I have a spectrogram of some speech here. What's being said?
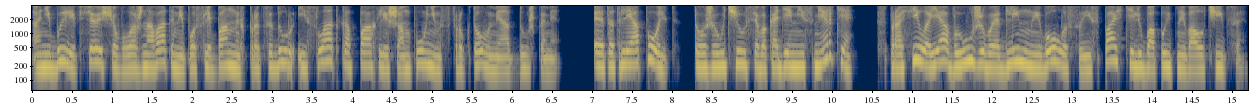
Они были все еще влажноватыми после банных процедур и сладко пахли шампунем с фруктовыми отдушками. «Этот Леопольд тоже учился в Академии смерти?» — спросила я, выуживая длинные волосы из пасти любопытной волчицы.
